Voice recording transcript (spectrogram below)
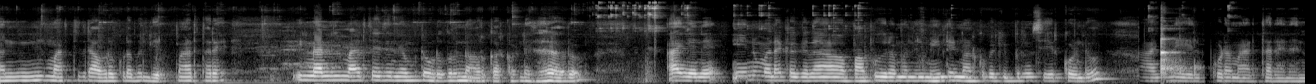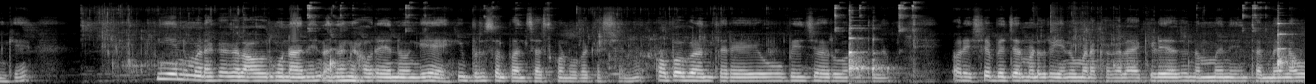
ನನಗೆ ಮಾಡ್ತಿದ್ರೆ ಅವರು ಕೂಡ ಬಂದು ಹೆಲ್ಪ್ ಮಾಡ್ತಾರೆ. ಈಗ ನಾನು ಇಲ್ಲಿ ಮಾಡ್ತಾಯಿದ್ದೀನಿ ಅಂದ್ಬಿಟ್ಟು ಹುಡುಗರನ್ನ ಅವ್ರು ಕರ್ಕೊಂಡಿದ್ದಾರೆ ಅವರು. ಹಾಗೇ ಏನು ಮಾಡೋಕ್ಕಾಗಲ್ಲ. ಪಾಪು ಇರೋ ಮನೇಲಿ ಮೇಂಟೈನ್ ಮಾಡ್ಕೋಬೇಕು ಇಬ್ಬರು ಸೇರಿಕೊಂಡು. ಹಾಗೆಯೇ ಹೆಲ್ಪ್ ಕೂಡ ಮಾಡ್ತಾರೆ ನನಗೆ. ಏನು ಮಾಡೋಕ್ಕಾಗಲ್ಲ, ಅವ್ರಿಗೂ ನಾನೇ ನನಗೆ ಅವರೇ ಅನ್ನೋಂಗೆ ಇಬ್ಬರು ಸ್ವಲ್ಪ ಅನುಸರಿಸ್ಕೊಂಡು ಹೋಗ್ಬೇಕಷ್ಟೇ ಒಬ್ಬೊಬ್ಬರು ಅಂತಾರೆ, ಅಯ್ಯೋ ಬೇಜಾರು ಅಂತೆಲ್ಲ. ಅವ್ರು ಎಷ್ಟೇ ಬೇಜಾರು ಮಾಡಿದ್ರು ಏನೂ ಮಾಡೋಕ್ಕಾಗಲ್ಲ. ಯಾಕೆ ಅದು ನಮ್ಮ ಮನೆ ಅಂತಂದ ಅಂದಮೇಲೆ ನಾವು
